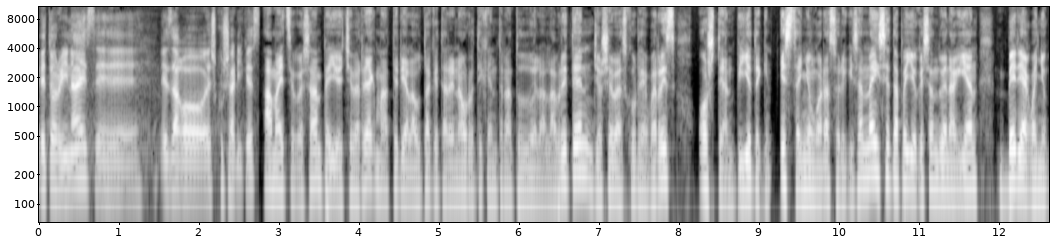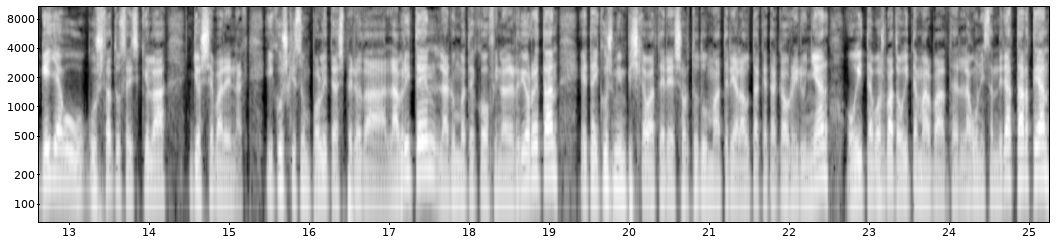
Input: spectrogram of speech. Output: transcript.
etorri naiz, e, ez dago eskusarik, ez? Amaitzeko esan, Peio Etxeberriak material autaketaren aurretik entrenatu duela labriten, Joseba Eskurdiak berriz, ostean pilotekin ez da inongo arazorik izan naiz eta Peio esan duen agian bereak baino gehiago gustatu zaizkiola Josebarenak. Ikuskizun polita espero da labriten, larun bateko finalerdi horretan, eta ikusmin pixka bat ere sortu du material autaketa gaur irunean, hogeita bos bat, hogeita mar bat lagun izan dira, tartean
